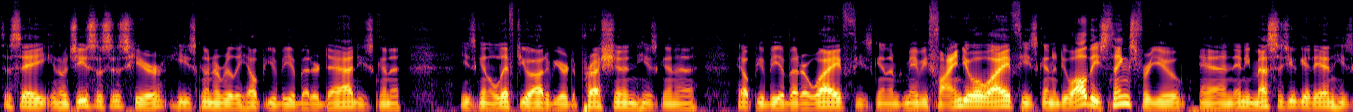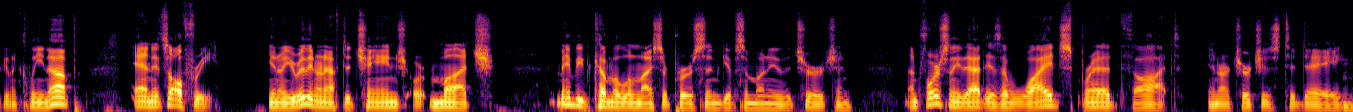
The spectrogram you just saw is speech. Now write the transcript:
to say, you know, Jesus is here. He's going to really help you be a better dad. He's going to he's going to lift you out of your depression. He's going to help you be a better wife. He's going to maybe find you a wife. He's going to do all these things for you. And any messes you get in, he's going to clean up. And it's all free. You know, you really don't have to change or much maybe become a little nicer person, give some money to the church. And unfortunately, that is a widespread thought in our churches today, hmm.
